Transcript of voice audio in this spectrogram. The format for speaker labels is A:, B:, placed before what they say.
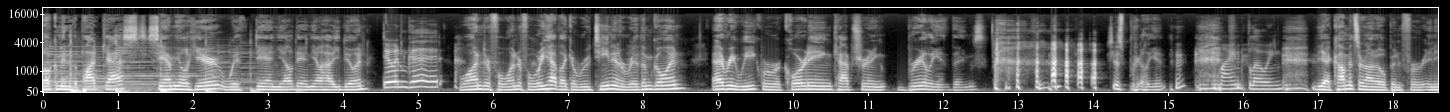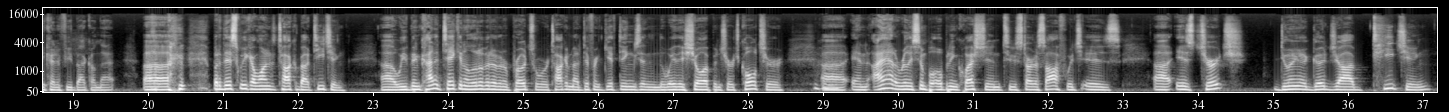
A: welcome into the podcast. Samuel here with Danielle. Danielle, how you doing?
B: Doing good.
A: Wonderful, wonderful. We have like a routine and a rhythm going. Every week we're recording, capturing brilliant things. Just brilliant.
B: Mind blowing.
A: yeah, comments are not open for any kind of feedback on that. Uh, but this week I wanted to talk about teaching. Uh, we've been kind of taking a little bit of an approach where we're talking about different giftings and the way they show up in church culture.
B: Mm-hmm.
A: Uh, and I had a really simple opening question to start us off, which is uh, Is church doing a good job teaching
